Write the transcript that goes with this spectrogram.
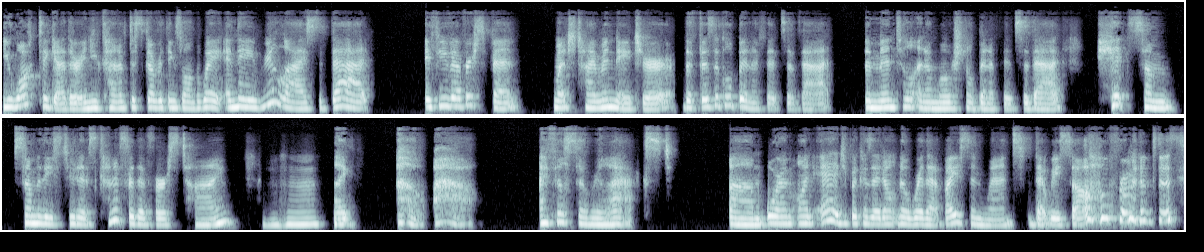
you walk together and you kind of discover things along the way. And they realize that if you've ever spent much time in nature, the physical benefits of that, the mental and emotional benefits of that hit some some of these students kind of for the first time. Mm-hmm. Like, oh wow, I feel so relaxed. Um, or I'm on edge because I don't know where that bison went that we saw from a distance.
